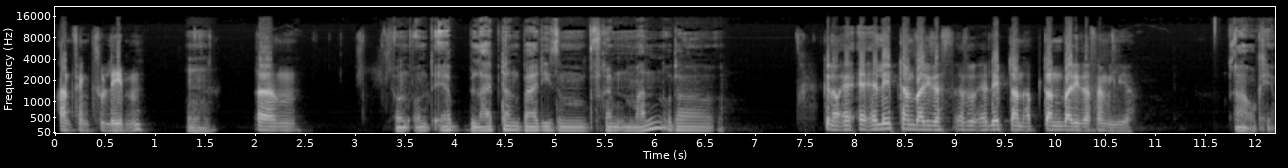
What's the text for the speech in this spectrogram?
anfängt zu leben. Mhm. Ähm, und, und er bleibt dann bei diesem fremden Mann oder? Genau, er, er lebt dann bei dieser, also er lebt dann ab dann bei dieser Familie. Ah, okay.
